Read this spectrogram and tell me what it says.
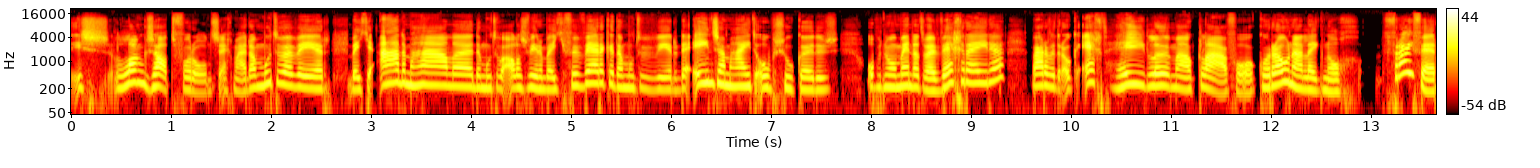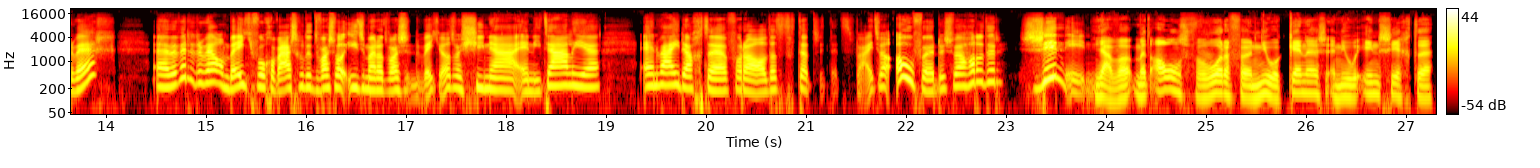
is lang zat voor ons, zeg maar. Dan moeten we weer een beetje ademhalen. Dan moeten we alles weer een beetje verwerken. Dan moeten we weer de eenzaamheid opzoeken. Dus op het moment dat wij wegreden, waren we er ook echt helemaal klaar voor. Corona leek nog vrij ver weg. Eh, we werden er wel een beetje voor gewaarschuwd. Het was wel iets, maar dat was, weet je wel, was China en Italië. En wij dachten vooral, dat, dat, dat waait wel over. Dus we hadden er zin in. Ja, met al onze verworven nieuwe kennis en nieuwe inzichten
